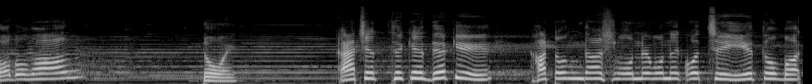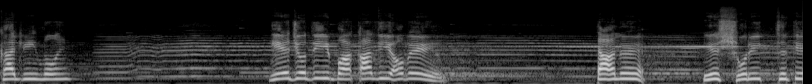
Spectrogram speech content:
ভগবান নয়। কাছের থেকে দেখে ঘাটন দাস মনে মনে করছে, এ তো বাকালি নয়। এ যদি বাকালি হবে, তাহলে এ শরীর থেকে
